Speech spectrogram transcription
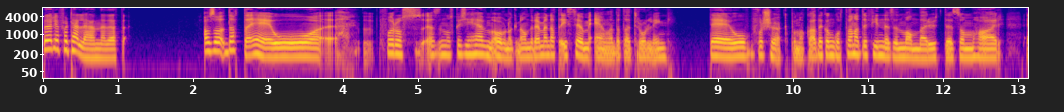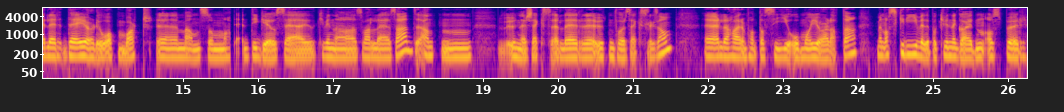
Bør jeg fortelle henne dette? Altså, dette er jo eh, For oss altså, Nå skal jeg ikke heve meg over noen andre, men dette, jeg ser jo med en gang at dette er trolling. Det er jo forsøk på noe. Det kan godt hende at det finnes en mann der ute som har Eller det gjør det jo åpenbart, eh, menn som digger å se kvinner svelge sæd, enten under sex eller utenfor sex, liksom. Eh, eller har en fantasi om å gjøre dette. Men å skrive det på Kvinneguiden og spørre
